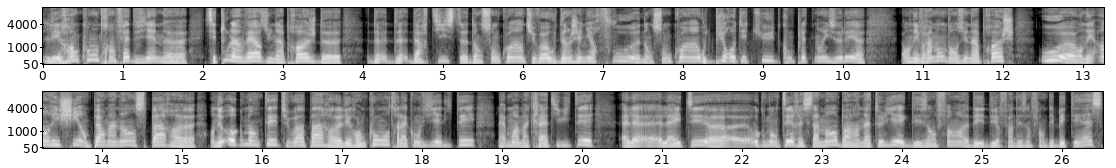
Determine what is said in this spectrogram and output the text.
les rencontres, en fait, viennent... c'est tout l'inverse d'une approche de, d'artiste dans son coin, tu vois, ou d'ingénieur fou dans son coin, ou de bureau d'études complètement isolé. On est vraiment dans une approche où euh, on est enrichi en permanence par, euh, on est augmenté, tu vois, par euh, les rencontres, la convivialité. Là, moi, ma créativité, elle, a été augmentée récemment par un atelier avec des enfants, des, enfin des enfants, des BTS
